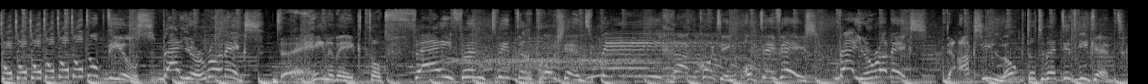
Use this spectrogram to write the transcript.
Top, top, top, topdeals bij Euronics. De hele week tot 25% mega korting op tv's bij Euronics. De actie loopt tot en met dit weekend. 25%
